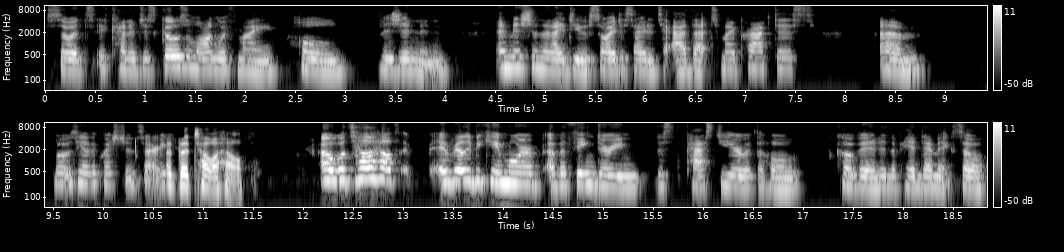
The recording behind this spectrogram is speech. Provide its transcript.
so it's it kind of just goes along with my whole vision and, and mission that I do. So I decided to add that to my practice. Um, what was the other question? Sorry. The telehealth. Oh well, telehealth. It really became more of a thing during this past year with the whole COVID and the pandemic. So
